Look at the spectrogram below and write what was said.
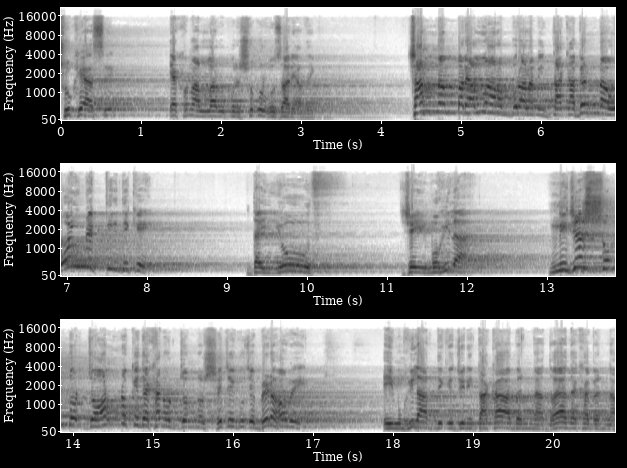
সুখে আছে এখন আল্লাহর উপরে শুকুর গোজারে আদায়। চার নম্বরে আল্লাহ রাব্বুল আলমী তাকাবেন না ওই ব্যক্তির দিকে দ্য ইউথ যেই মহিলা, নিজের সৌন্দর্য অন্যকে দেখানোর জন্য সেজে গুজে বের হবে এই মহিলার দিকে যিনি তাকাবেন না, দয়া দেখাবেন না,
